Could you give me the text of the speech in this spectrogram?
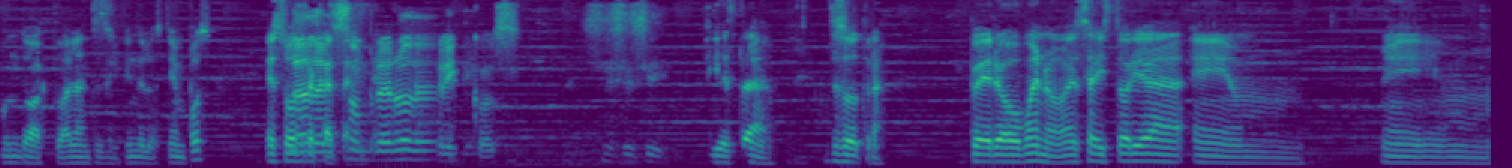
mundo actual antes del fin de los tiempos. Es la otra del Katarin. sombrero de ricos. Sí, sí, sí. Sí, esta, esta es otra. Pero bueno, esa historia em, em,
